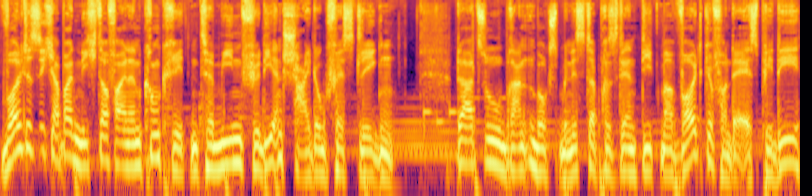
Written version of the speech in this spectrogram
wollte sich aber nicht auf einen konkreten Termin für die Entscheidung festlegen. Dazu Brandenburgs Ministerpräsident Dietmar Woidke von der SPD.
